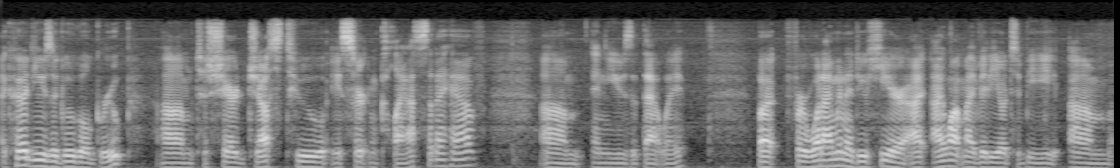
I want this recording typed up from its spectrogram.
I could use a Google group um, to share just to a certain class that I have um, and use it that way. But for what I'm going to do here, I, I want my video to be um,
